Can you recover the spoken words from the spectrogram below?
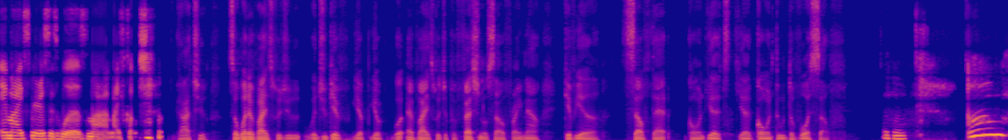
and my experiences was my life coach. Got you. So what advice would you would you give your your what advice would your professional self right now give your self that going you're, you're going through divorce self? hmm Um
